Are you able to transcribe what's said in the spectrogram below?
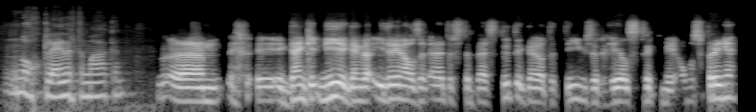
nog kleiner te maken? Ehm, ik denk het niet. Ik denk dat iedereen al zijn uiterste best doet. Ik denk dat de teams er heel strikt mee omspringen.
